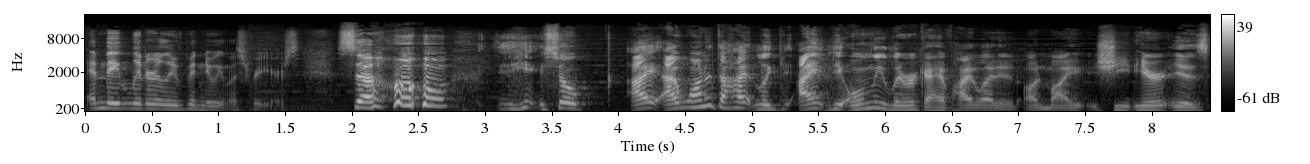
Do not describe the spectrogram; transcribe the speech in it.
And they literally have been doing this for years. So So I I wanted to highlight like I the only lyric I have highlighted on my sheet here is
